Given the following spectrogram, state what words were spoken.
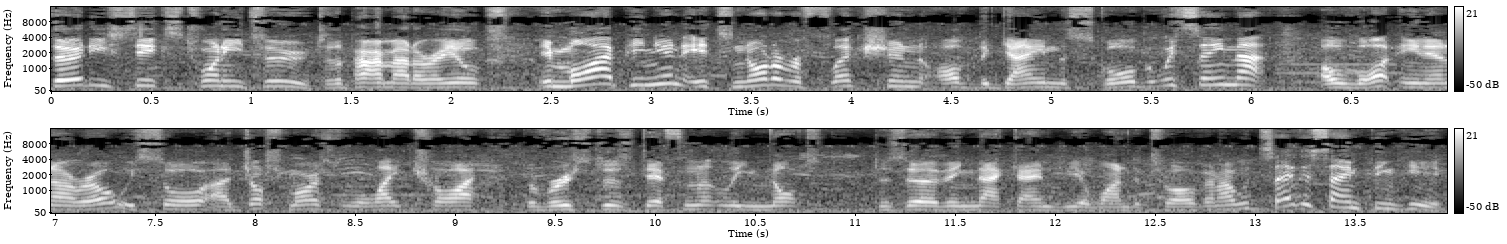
36-22 to the Parramatta Eel. In my opinion, it's not a reflection of the game, the score, but we're seeing that a lot in NRL. We saw uh, Josh Morris with a late try. The Roosters definitely not deserving that game to be a 1 to 12. And I would say the same thing here.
